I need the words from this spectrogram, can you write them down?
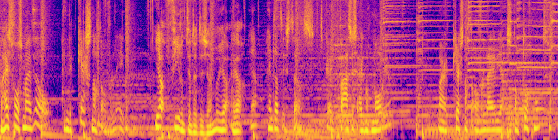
Maar hij is volgens mij wel in de kerstnacht overleden. Ja, 24 december. Ja, ja. Ja, en dat is dat. Kijk, paas is eigenlijk nog mooier. Maar kerstnacht overlijden, ja, als het dan toch moet.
